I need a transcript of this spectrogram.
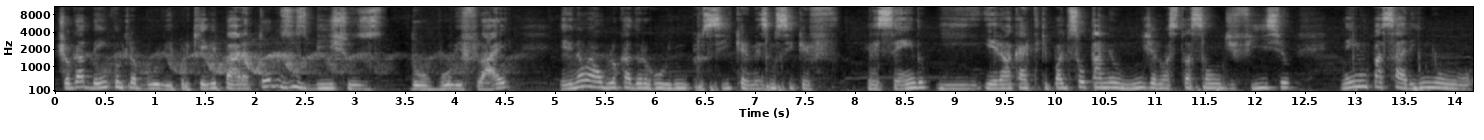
jogar bem contra Bully, porque ele para todos os bichos do Bully Fly. Ele não é um blocador ruim pro Seeker, mesmo o Seeker crescendo. E, e, ele é uma carta que pode soltar meu ninja numa situação difícil. Nenhum passarinho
